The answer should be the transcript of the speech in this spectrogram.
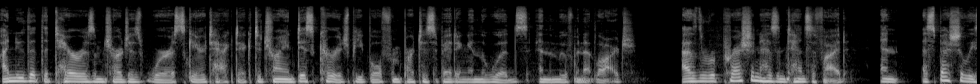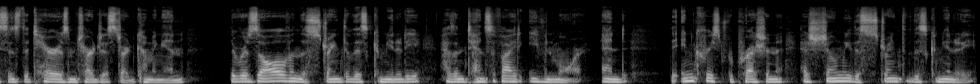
I knew that the terrorism charges were a scare tactic to try and discourage people from participating in the woods and the movement at large. As the repression has intensified, and especially since the terrorism charges started coming in, the resolve and the strength of this community has intensified even more. And the increased repression has shown me the strength of this community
